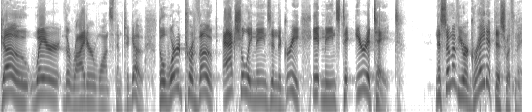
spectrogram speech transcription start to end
go where the rider wants them to go. The word provoke actually means in the Greek, it means to irritate. Now, some of you are great at this with me.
